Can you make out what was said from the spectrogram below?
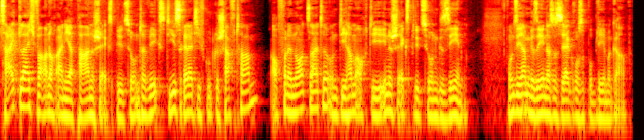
Zeitgleich war auch noch eine japanische Expedition unterwegs, die es relativ gut geschafft haben, auch von der Nordseite, und die haben auch die indische Expedition gesehen. Und sie haben gesehen, dass es sehr große Probleme gab.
